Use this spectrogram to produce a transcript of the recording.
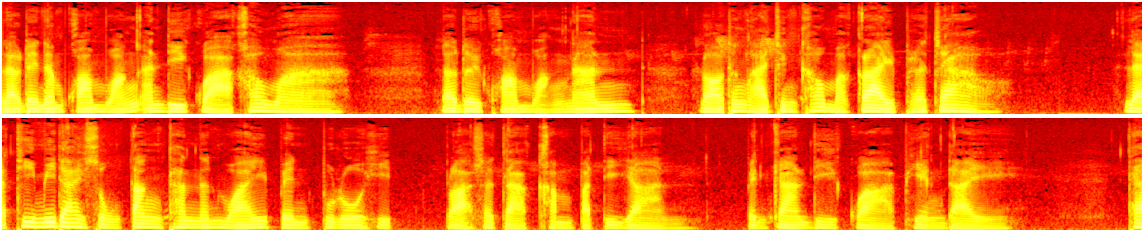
แล้วได้นำความหวังอันดีกว่าเข้ามา แล้วโดยความหวังนั้นเราทั้งหลายจึงเข้ามาใกล้พระเจ้า และที่ไม่ได้ทรงตั้งท่านนั้นไว้เป็นปุโรหิตปราศจากคำปฏิญาณ เป็นการดีกว่าเพียงใด แท้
